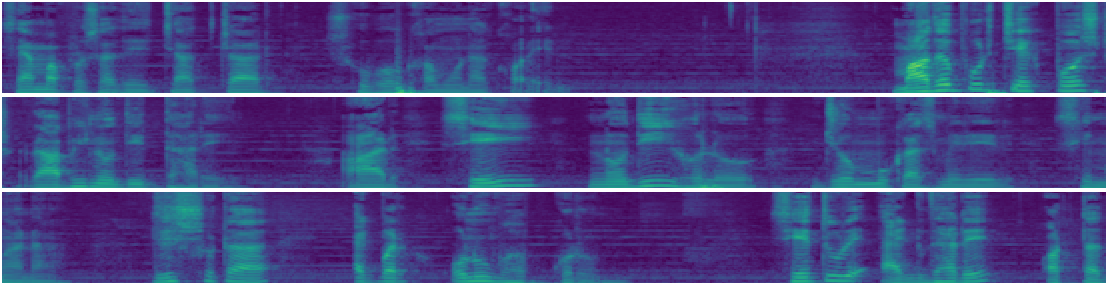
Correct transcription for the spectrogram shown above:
শ্যামাপ্রসাদের যাত্রার শুভ কামনা করেন। মাধবপুর চেকপোস্ট রাভি নদীর ধারে, আর সেই নদীই হল জম্মু কাশ্মীরের সীমানা। দৃশ্যটা একবার অনুভব করুন। সেতুর একধারে, অর্থাৎ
